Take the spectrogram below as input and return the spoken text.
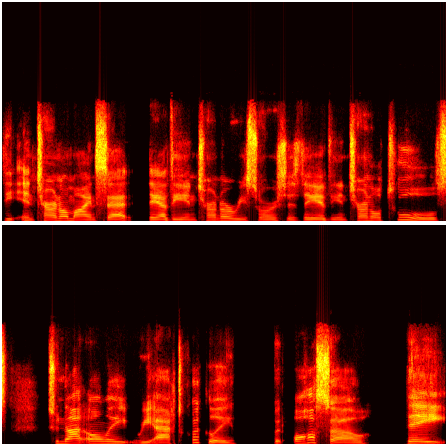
the internal mindset, they have the internal resources, they have the internal tools to not only react quickly, but also they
